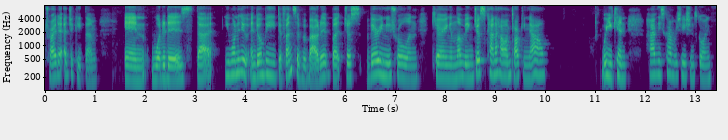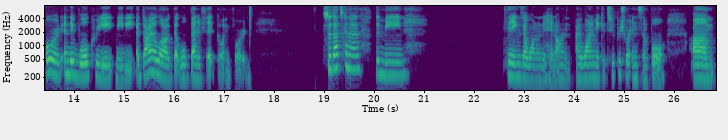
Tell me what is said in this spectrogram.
try to educate them in what it is that you want to do and don't be defensive about it but just very neutral and caring and loving just kind of how i'm talking now where you can have these conversations going forward and they will create maybe a dialogue that will benefit going forward. So that's kind of the main things i wanted to hit on. I want to make it super short and simple. Um,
